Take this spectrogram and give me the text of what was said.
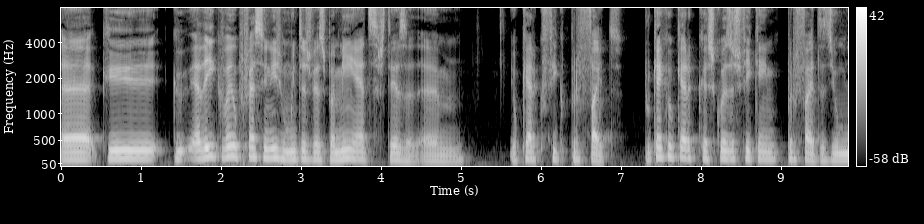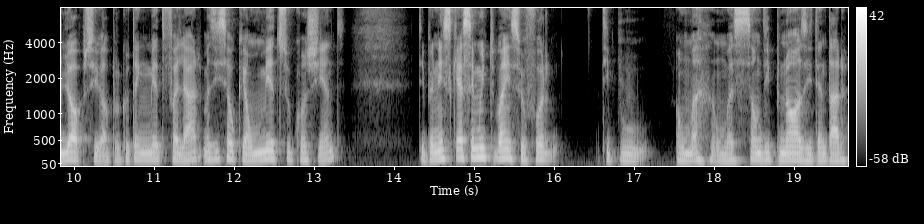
uh, que, que, é daí que vem o perfeccionismo. Muitas vezes, para mim, é de certeza. Um, eu quero que fique perfeito. Porquê é que eu quero que as coisas fiquem perfeitas e o melhor possível? Porque eu tenho medo de falhar, mas isso é o que? É um medo subconsciente. Tipo, eu nem sequer sei muito bem se eu for, tipo, a uma, uma sessão de hipnose e tentar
